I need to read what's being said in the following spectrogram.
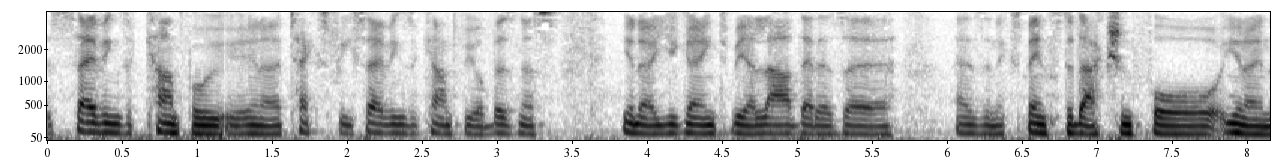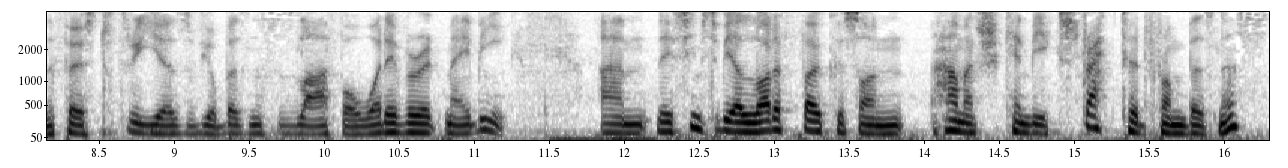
savings account for you know tax free savings account for your business, you know, you're going to be allowed that as a as an expense deduction for you know in the first three years of your business's life or whatever it may be. Um, there seems to be a lot of focus on how much can be extracted from business.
